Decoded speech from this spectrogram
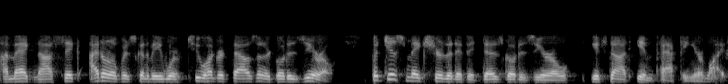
I'm agnostic. I don't know if it's going to be worth two hundred thousand or go to zero but just make sure that if it does go to zero, it's not impacting your life.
